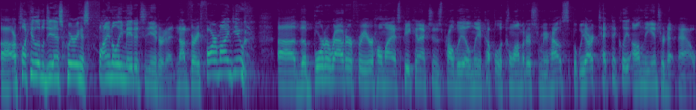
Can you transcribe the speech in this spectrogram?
Uh, our plucky little DNS query has finally made it to the internet. Not very far, mind you. Uh, the border router for your home ISP connection is probably only a couple of kilometers from your house, but we are technically on the internet now.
